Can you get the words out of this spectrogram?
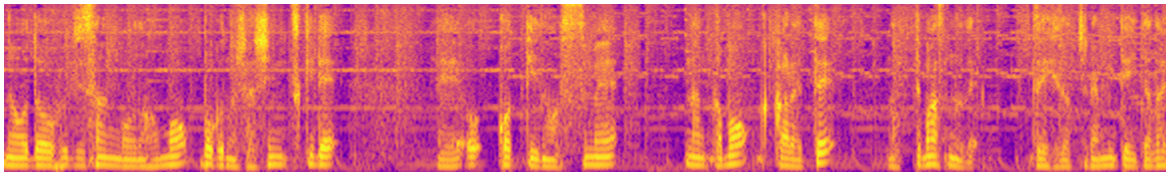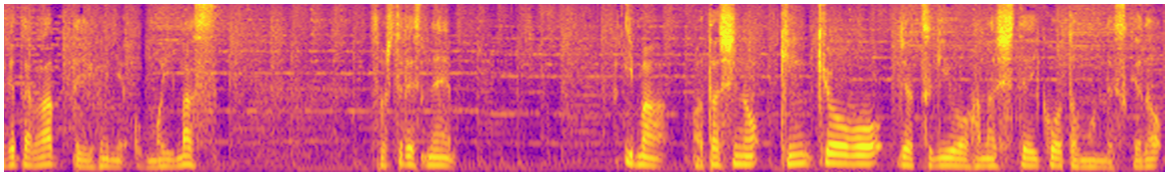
農道富士山号の方も僕の写真付きで、えー、コッティのおすすめなんかも書かれて載ってますので、ぜひそちら見ていただけたらなっていうふうに思います。そしてですね、今、私の近況を、じゃあ次お話していこうと思うんですけど、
